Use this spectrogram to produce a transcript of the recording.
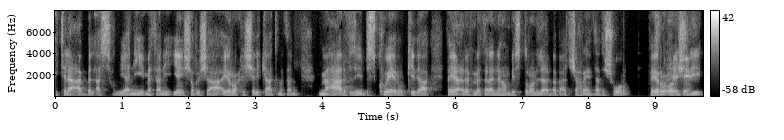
يتلاعب بالأسهم. يعني مثلا ينشر إشاعة يروح للشركات مثلا معارف زي بسكوير وكذا فيعرف مثلا إنهم بيصدرون لعبة بعد شهرين ثلاث شهور. فيروح يشتري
